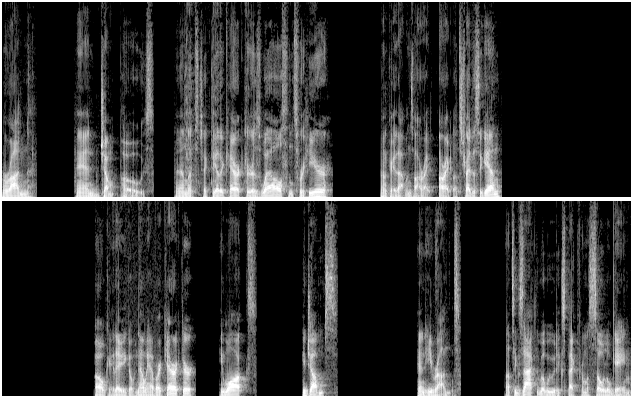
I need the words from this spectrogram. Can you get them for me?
run, and jump pose. And let's check the other character as well since we're here. Okay, that one's all right. All right, let's try this again. Okay, there you go. Now we have our character. He walks, he jumps, and he runs. That's exactly what we would expect from a solo game.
